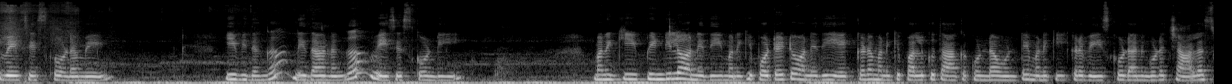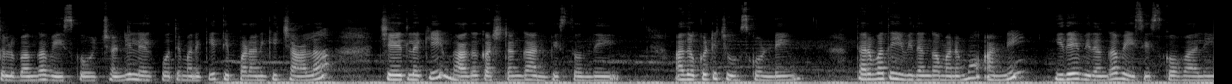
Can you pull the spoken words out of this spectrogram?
వేసేసుకోవడమే. ఈ విధంగా నిదానంగా వేసేసుకోండి. మనకి పిండిలో అనేది మనకి పొటాటో అనేది ఎక్కడ మనకి పలుకు తాకకుండా ఉంటే మనకి ఇక్కడ వేసుకోవడానికి కూడా చాలా సులభంగా వేసుకోవచ్చండి. లేకపోతే మనకి తిప్పడానికి చాలా చేతులకి బాగా కష్టంగా అనిపిస్తుంది. అదొకటి చూసుకోండి. తర్వాత ఈ విధంగా మనము అన్నీ ఇదే విధంగా వేసేసుకోవాలి.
